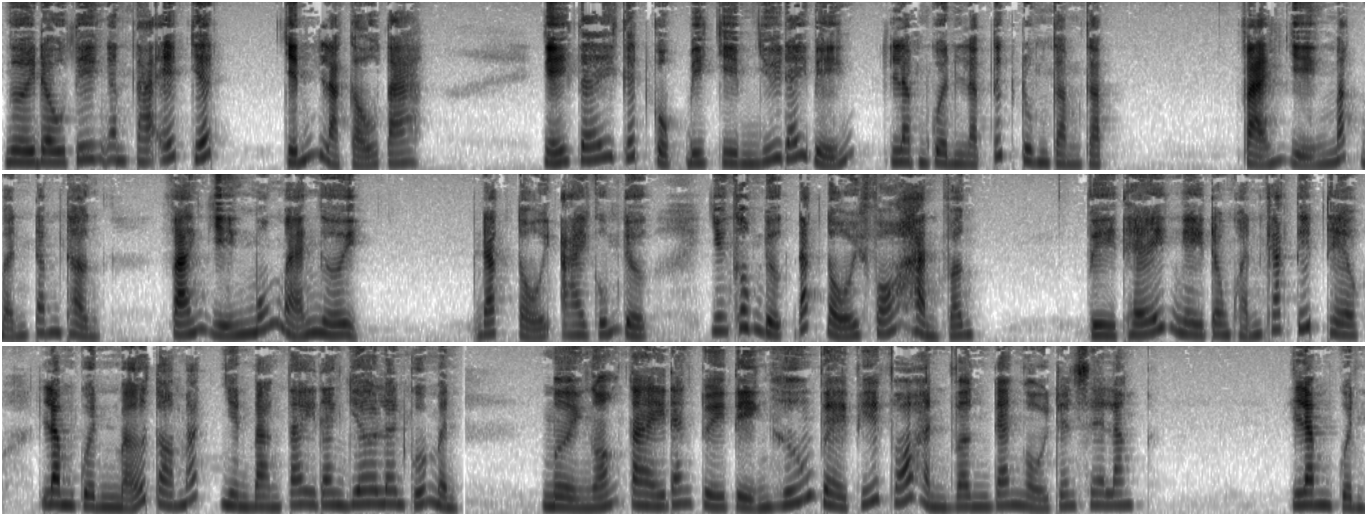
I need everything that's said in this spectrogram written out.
người đầu tiên anh ta ép chết, chính là cậu ta. Nghĩ tới kết cục bị chìm dưới đáy biển, Lâm Quỳnh lập tức rung cầm cập. Phản diện mắc bệnh tâm thần, phản diện muốn mạng người. Đắc tội ai cũng được, nhưng không được đắc tội Phó Hành Vân. Vì thế, ngay trong khoảnh khắc tiếp theo, Lâm Quỳnh mở to mắt nhìn bàn tay đang dơ lên của mình. Mười ngón tay đang tùy tiện hướng về phía Phó Hành Vân đang ngồi trên xe lăn. Lâm Quỳnh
